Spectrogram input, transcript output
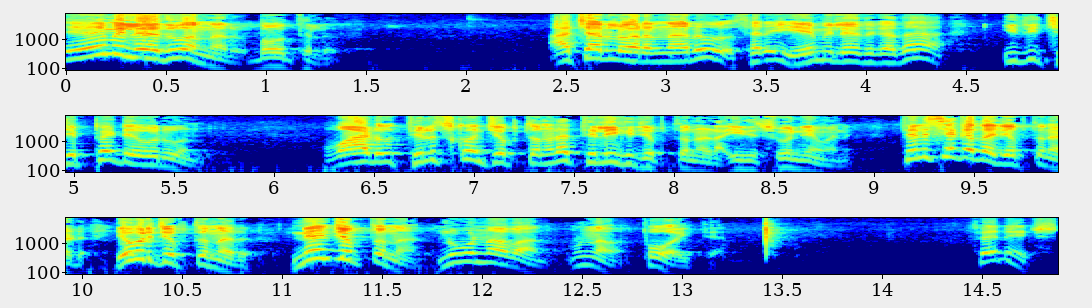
ఏమి లేదు అన్నారు బౌద్ధులు. ఆచార్యులు వారు అన్నారు సరే ఏమి లేదు కదా ఇది చెప్పేటి ఎవరు అని. వాడు తెలుసుకొని చెప్తున్నాడా తెలియక చెప్తున్నాడా? ఇది శూన్యమని. తెలిసే కదా చెప్తున్నాడు. ఎవరు చెప్తున్నారు? నేను చెప్తున్నా. నువ్వు ఉన్నావా? ఉన్నావా. పో అయితే. ఫినిష్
